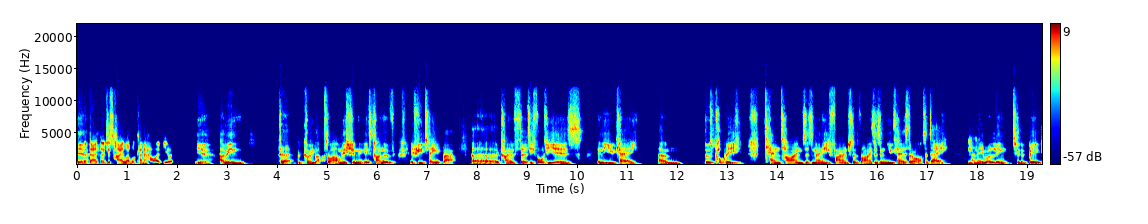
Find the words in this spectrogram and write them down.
Yeah. But that, that's just high level kind of how I view it. Yeah. I mean, uh, coming back to our mission, it's kind of, if you take back uh, kind of 30, 40 years in the UK, um, there was probably 10 times as many financial advisors in the UK as there are today. Mm-hmm. And they were linked to the big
